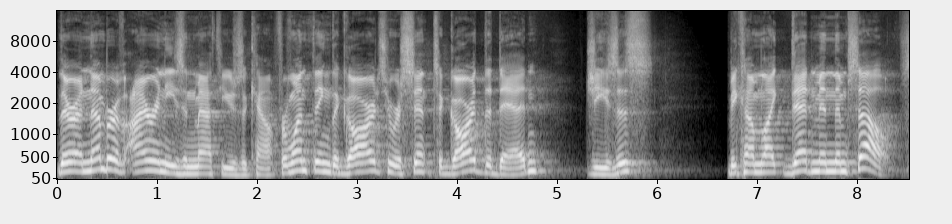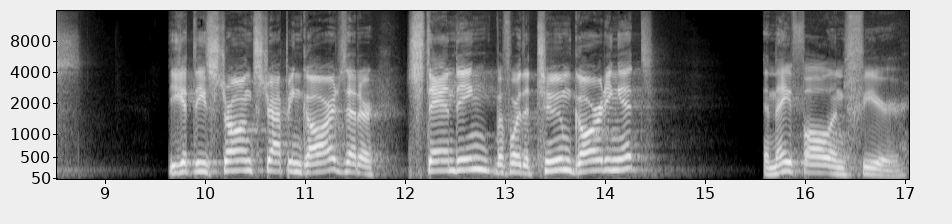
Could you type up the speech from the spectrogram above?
There are a number of ironies in Matthew's account. For one thing, the guards who were sent to guard the dead, Jesus, become like dead men themselves. You get these strong, strapping guards that are standing before the tomb, guarding it, and they fall in fear.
